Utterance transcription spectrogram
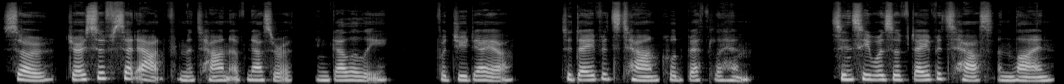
So Joseph set out from the town of Nazareth in Galilee for Judea to David's town called Bethlehem since he was of David's house and line,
